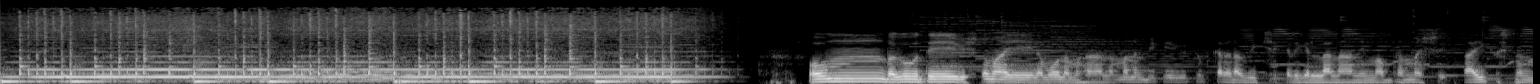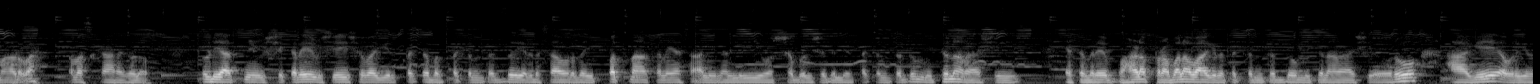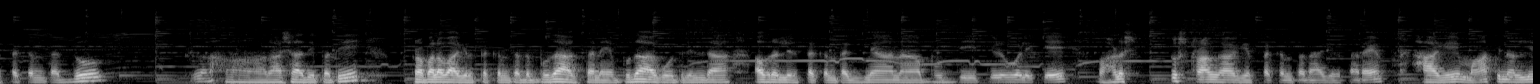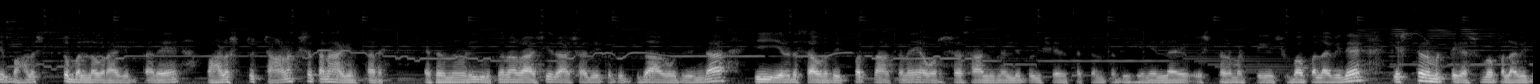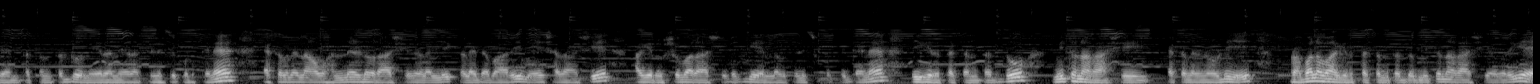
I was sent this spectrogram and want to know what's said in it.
ಓಂ ಭಗವತೆ ವಿಷ್ಣುಮಾಯೇ ನಮೋ ನಮಃ. ನಮ್ಮ ನಂಬಿಕೆ ಯೂಟ್ಯೂಬ್ ಕನ್ನಡ ವೀಕ್ಷಕರಿಗೆಲ್ಲ ನಾನು ನಿಮ್ಮ ಬ್ರಹ್ಮಶ್ರೀ ಸಾಯಿ ಕೃಷ್ಣನ್ ಮಾಡುವ ನಮಸ್ಕಾರಗಳು. ನೋಡಿ, ಆತ್ಮೀಯ ವೀಕ್ಷಕರೇ ವಿಶೇಷವಾಗಿ ಇರ್ತಕ್ಕ ಬರ್ತಕ್ಕಂಥದ್ದು ಎರಡು ಸಾವಿರದ ಇಪ್ಪತ್ನಾಲ್ಕನೆಯ ಸಾಲಿನಲ್ಲಿ ಈ ವರ್ಷ ಭವಿಷ್ಯದಲ್ಲಿ ಇರ್ತಕ್ಕಂಥದ್ದು ಮಿಥುನ ರಾಶಿ. ಯಾಕಂದರೆ ಬಹಳ ಪ್ರಬಲವಾಗಿರತಕ್ಕಂಥದ್ದು ಮಿಥುನ ರಾಶಿಯವರು, ಹಾಗೆ ಅವರಿಗಿರ್ತಕ್ಕಂಥದ್ದು ರಾಶಾಧಿಪತಿ ಪ್ರಬಲವಾಗಿರ್ತಕ್ಕಂಥದ್ದು ಬುಧ ಆಗ್ತಾನೆ. ಬುಧ ಆಗೋದ್ರಿಂದ ಅವರಲ್ಲಿರ್ತಕ್ಕಂಥ ಜ್ಞಾನ, ಬುದ್ಧಿ, ತಿಳುವಳಿಕೆ ಬಹಳಷ್ಟು ಸ್ಟ್ರಾಂಗ್ ಆಗಿರ್ತಕ್ಕಂಥದ್ದಾಗಿರ್ತಾರೆ. ಹಾಗೆ ಮಾತಿನಲ್ಲಿ ಬಹಳಷ್ಟು ಬಲ್ಲವರಾಗಿರ್ತಾರೆ, ಬಹಳಷ್ಟು ಚಾಣಕ್ಷತನ ಆಗಿರ್ತಾರೆ. ಯಾಕಂದ್ರೆ ನೋಡಿ, ಮಿಥುನ ರಾಶಿ ರಾಶಾಧಿಪತಿ ಬುಧ ಆಗೋದ್ರಿಂದ ಈ ಎರಡು ಸಾವಿರದ ಇಪ್ಪತ್ನಾಲ್ಕನೆಯ ವರ್ಷ ಸಾಲಿನಲ್ಲಿ ಭವಿಷ್ಯ ಇರತಕ್ಕಂಥದ್ದು ಏನೆಲ್ಲ. ಎಷ್ಟರ ಮಟ್ಟಿಗೆ ಶುಭ ಫಲವಿದೆ, ಎಷ್ಟರ ಮಟ್ಟಿಗೆ ಅಶುಭ ಫಲವಿದೆ ಅಂತಕ್ಕಂಥದ್ದು ನೇರ ನೇರ ತಿಳಿಸಿಕೊಡ್ತೇನೆ. ಯಾಕಂದರೆ ನಾವು ಹನ್ನೆರಡು ರಾಶಿಗಳಲ್ಲಿ ಕಳೆದ ಬಾರಿ ಮೇಷ ರಾಶಿ ಹಾಗೆ ಋಷಭ ರಾಶಿ ಬಗ್ಗೆ ಎಲ್ಲವೂ ತಿಳಿಸಿಕೊಟ್ಟಿದ್ದೇನೆ. ಈಗಿರತಕ್ಕಂಥದ್ದು ಮಿಥುನ ರಾಶಿ. ಯಾಕಂದರೆ ನೋಡಿ ಪ್ರಬಲವಾಗಿರ್ತಕ್ಕಂಥದ್ದು ಮಿಥುನ ರಾಶಿಯವರಿಗೆ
